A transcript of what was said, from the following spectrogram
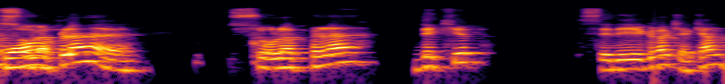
sur le plan, euh, sur le plan d'équipe, c'est des gars qui, quand.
